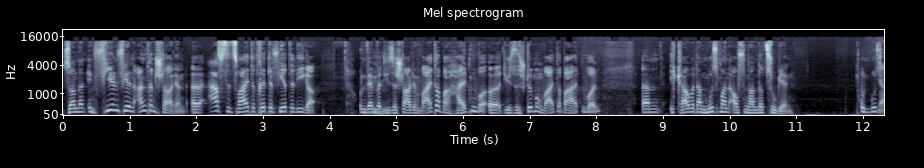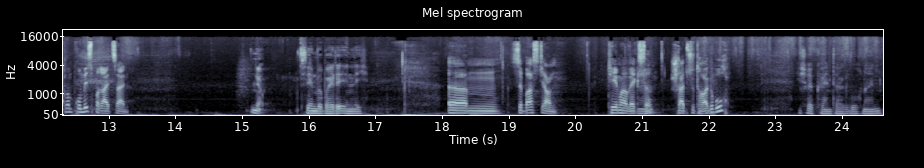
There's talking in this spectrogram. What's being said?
sondern in vielen, vielen anderen Stadien. Äh, erste, zweite, dritte, vierte Liga. Und wenn wir mhm. diese Stadion weiter behalten, äh, diese Stimmung weiter behalten wollen, ähm, ich glaube, dann muss man aufeinander zugehen und muss ja. kompromissbereit sein. Ja, sehen wir beide ähnlich. Ähm, Sebastian, Themawechsel. Ja. Schreibst du Tagebuch? Ich schreibe kein Tagebuch, nein.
